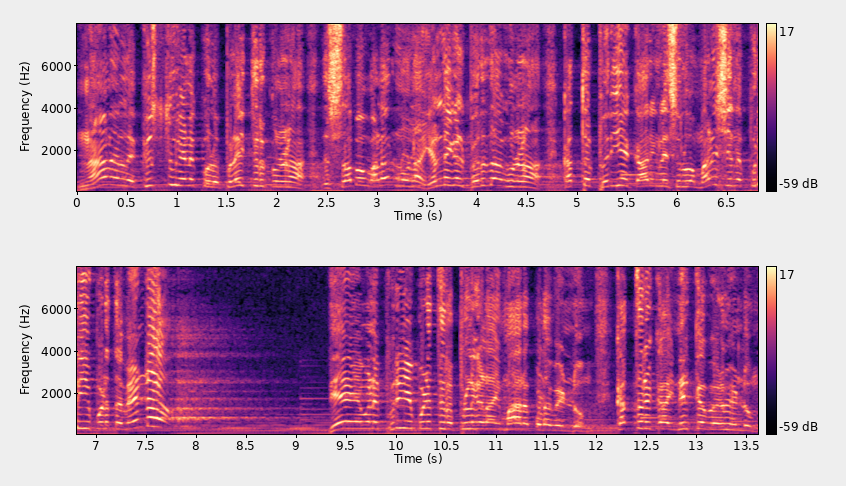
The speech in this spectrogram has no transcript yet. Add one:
நான் இல்லை கிறிஸ்து எனக்கு ஒரு பிழைத்திருக்கணும்னா இந்த சபை வளரணும்னா எல்லைகள் பெரிதாகணும்னா கத்த பெரிய காரியங்களை சொல்லுவோம் மனுஷனை பிரியப்படுத்த வேண்டாம். தேவனை பிரியப்படுத்துகிற பிள்ளைகளாய் மாறப்பட வேண்டும். கத்தருக்காய் நிற்க வேண்டும்.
